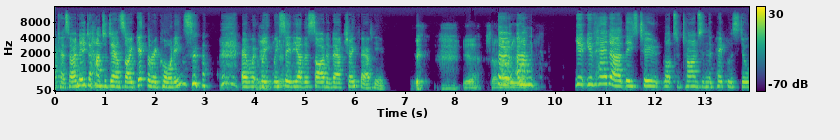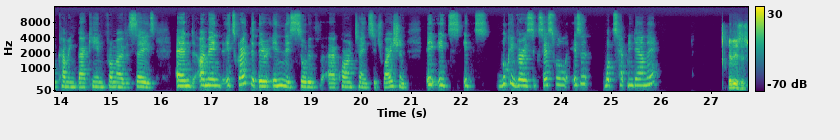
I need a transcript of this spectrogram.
Okay, so I need to hunt it down so I get the recordings and we, we, we yeah. see the other side of our chief out here. yeah, so, so um, you, you've had uh, these two lots of times and the people are still coming back in from overseas. And I mean, it's great that they're in this sort of uh, quarantine situation. It, it's, it's looking very successful. Is it what's happening down there? It is. It's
